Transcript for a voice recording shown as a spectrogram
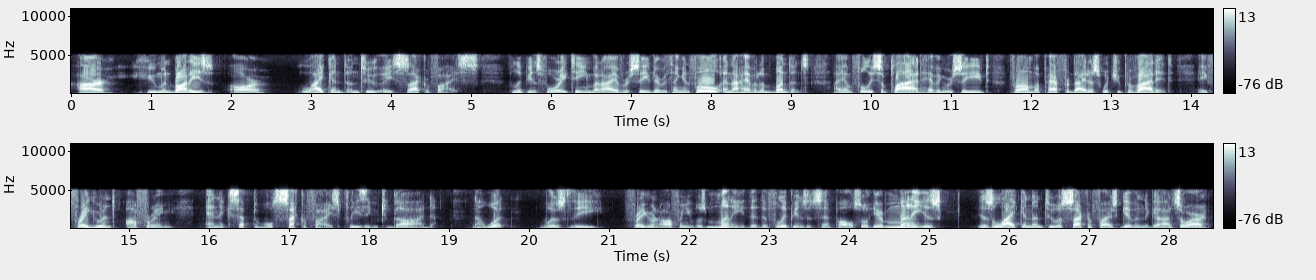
our human bodies are likened unto a sacrifice. Philippians 4:18 But I have received everything in full and I have an abundance. I am fully supplied, having received from Epaphroditus what you provided, a fragrant offering, an acceptable sacrifice pleasing to God. Now, what was the fragrant offering? It was money that the Philippians had sent Paul. So here, money is is likened unto a sacrifice given to God. So our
